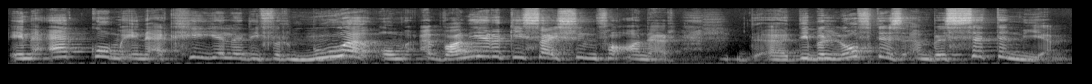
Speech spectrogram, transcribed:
En ek kom en ek gee julle die vermoë om wanneer ek die seisoen verander, eh, die beloftes in besit te neem.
